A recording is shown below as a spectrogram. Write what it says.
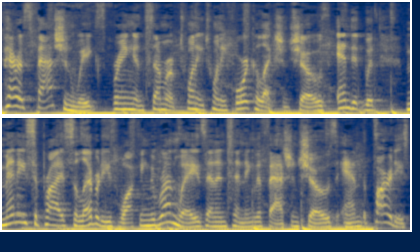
Paris Fashion Week, spring and summer of 2024 collection shows ended with many surprise celebrities walking the runways and attending the fashion shows and the parties.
